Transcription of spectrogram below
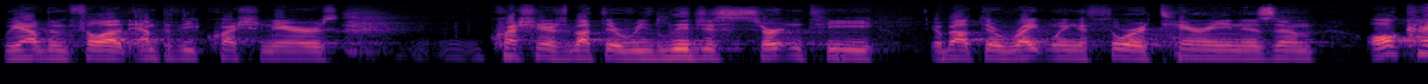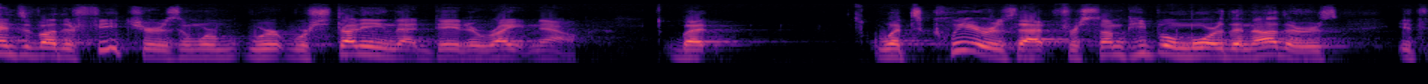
We have them fill out empathy questionnaires, questionnaires about their religious certainty, about their right wing authoritarianism, all kinds of other features, and we're, we're, we're, studying that data right now. But what's clear is that for some people more than others, it's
